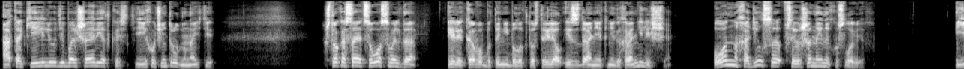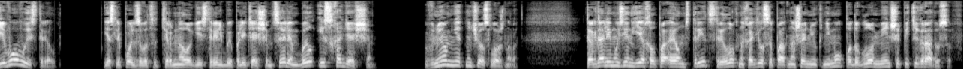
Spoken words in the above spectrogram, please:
А такие люди — большая редкость, и их очень трудно найти. Что касается Освальда, или кого бы то ни было, кто стрелял из здания книгохранилища, он находился в совершенно иных условиях. Его выстрел, если пользоваться терминологией стрельбы по летящим целям, был исходящим. В нем нет ничего сложного. Когда лимузин ехал по Элм-стрит, стрелок находился по отношению к нему под углом меньше пяти градусов,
